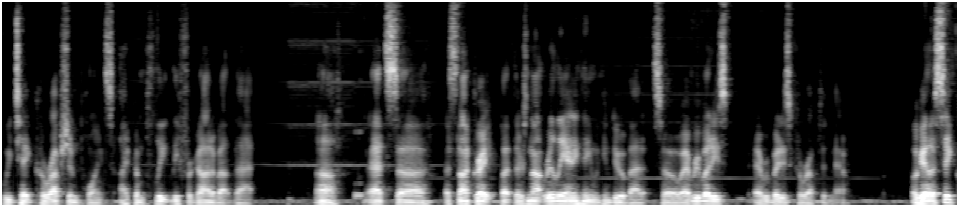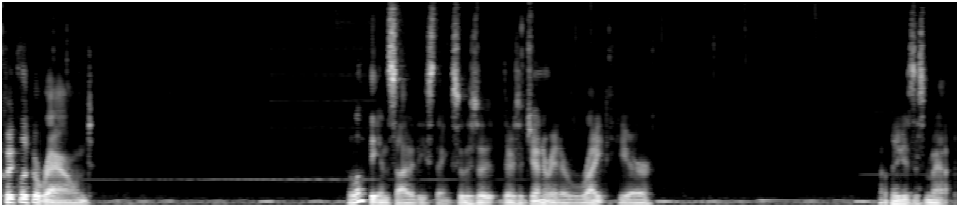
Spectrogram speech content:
we take corruption points. I completely forgot about that. Oh, that's uh, that's not great, but there's not really anything we can do about it. So everybody's everybody's corrupted now. Okay, let's take a quick look around. I love the inside of these things. So there's a there's a generator right here. How big is this map?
